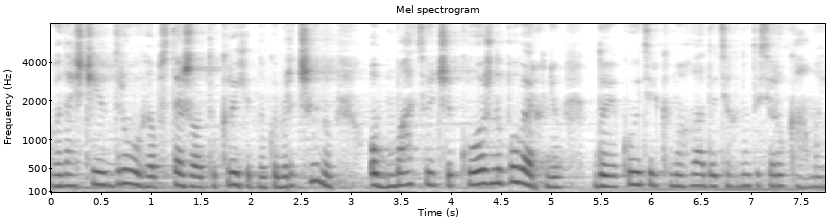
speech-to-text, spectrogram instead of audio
Вона ще й вдруге обстежила ту крихітну комірчину, обмацуючи кожну поверхню, до якої тільки могла дотягнутися руками,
